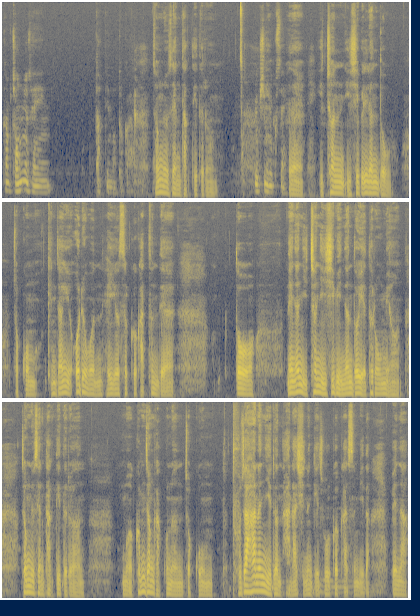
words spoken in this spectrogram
그럼 정류생 닭띠는 어떨까요? 정류생 닭띠들은 66세. 네, 2021년도 조금 굉장히 어려운 해였을 것 같은데 또 내년 2022년도에 들어오면 정류생 닭띠들은 뭐 금전 갖고는 조금 투자하는 일은 안 하시는 게 좋을 것 같습니다. 왜냐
